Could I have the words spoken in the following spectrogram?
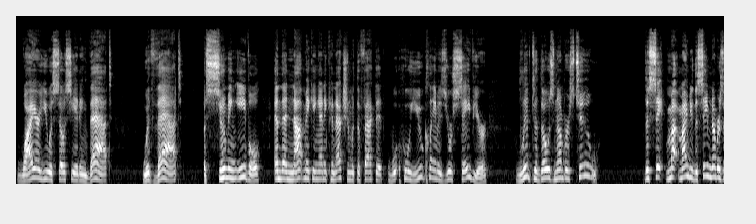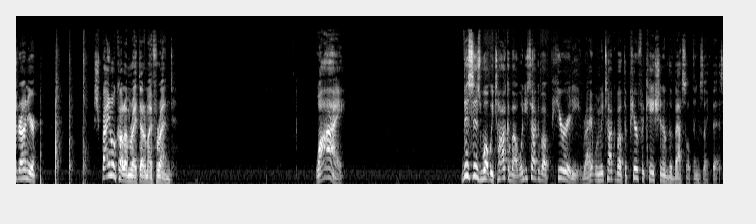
Why are you associating that with that, assuming evil, and then not making any connection with the fact that wh- who you claim is your savior lived to those numbers too. The same, mind you, the same numbers that are on your spinal column right there, my friend. Why? This is what we talk about when you talk about purity, right? When we talk about the purification of the vessel, things like this.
